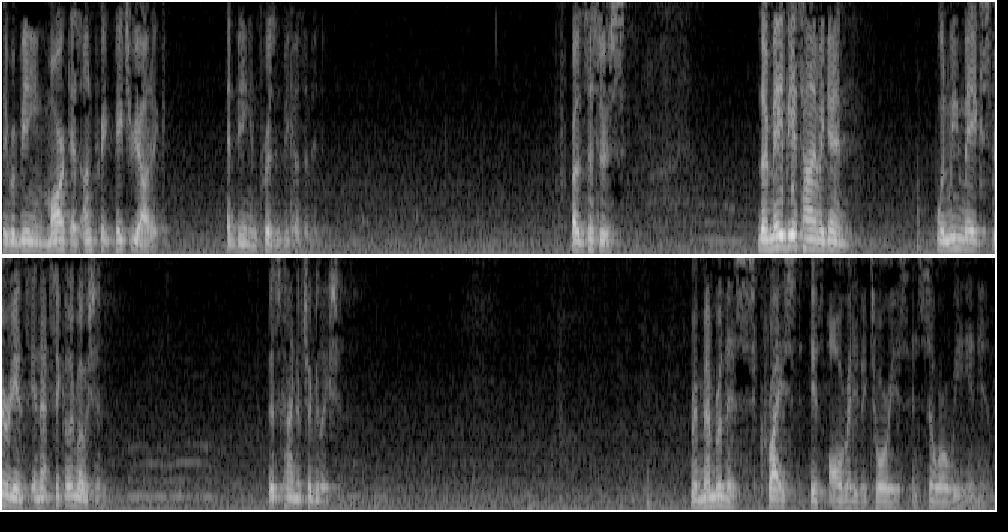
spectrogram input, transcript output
they were being marked as unpatriotic and being imprisoned because of it. Brothers and sisters, there may be a time again when we may experience in that secular motion this kind of tribulation. Remember this, Christ is already victorious and so are we in Him.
